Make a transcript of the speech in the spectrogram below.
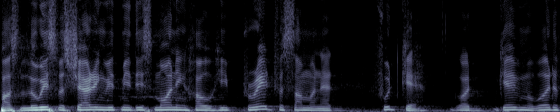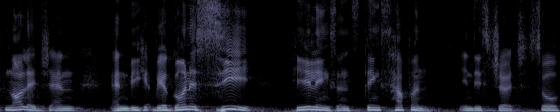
Pastor Lewis was sharing with me this morning how he prayed for someone at food care. God gave him a word of knowledge, and, and we, we are going to see healings and things happen in this church. So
